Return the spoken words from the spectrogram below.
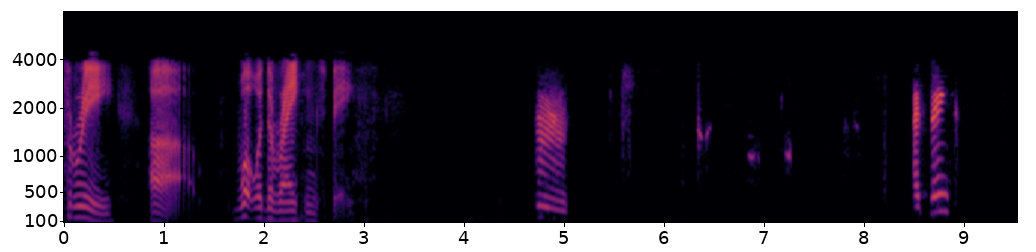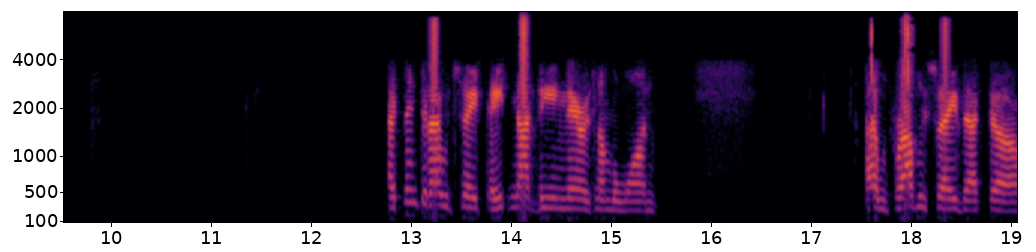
three? Uh, what would the rankings be? Hmm. I think I think that I would say Payton not being there is number one. I would probably say that uh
